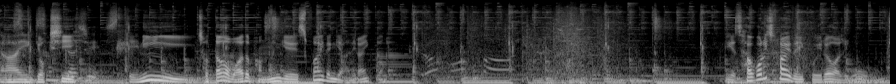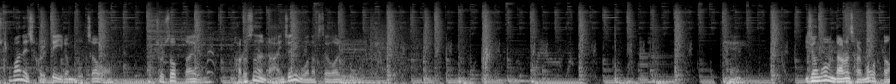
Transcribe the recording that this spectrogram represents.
야이 역시 괜히 졌다가 와드 박는 게 습관이 된 게 아니라니까. 이게 사거리 차이도 있고 이래가지고 초반에 절대 이름 못 잡아. 어쩔 수 없다 이거. 바루스는 라인전이 워낙 세가지고. 오케이. 이 정도면 나는 잘 먹었다.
